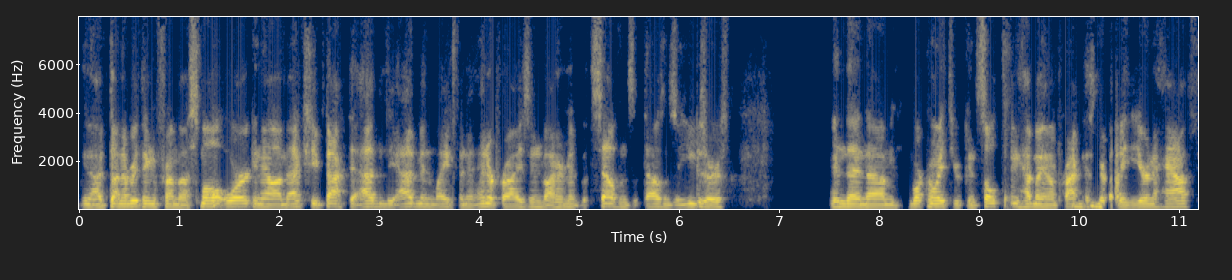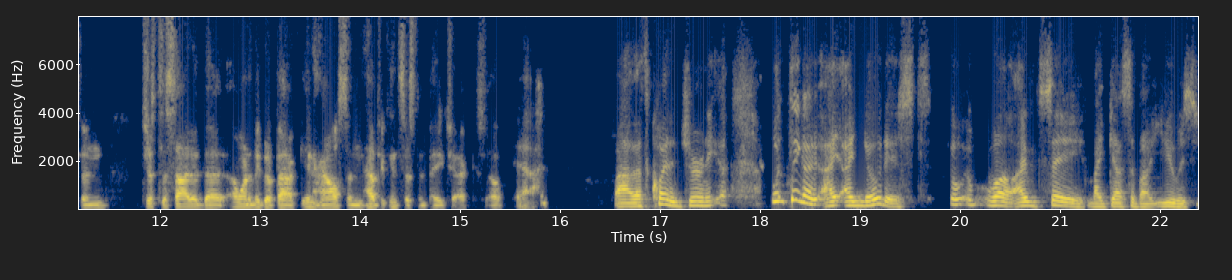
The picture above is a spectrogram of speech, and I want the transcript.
you know I've done everything from a small org, and now I'm actually back to ad- the admin life in an enterprise environment with thousands and thousands of users. And then um, work my way through consulting, had my own practice for about a year and a half, and just decided that I wanted to go back in house and have a consistent paycheck. So yeah, wow, that's quite a journey. Uh, one thing I, I, I noticed, oh, uh, well, I would say my guess about you is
